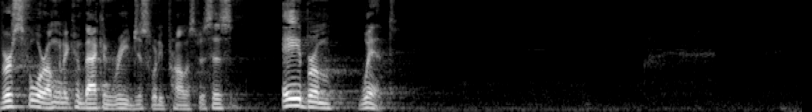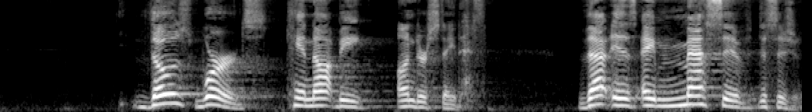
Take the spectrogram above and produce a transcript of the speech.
Verse 4, I'm going to come back and read just what he promised, but it says, Abram went. Those words cannot be understated. That is a massive decision.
